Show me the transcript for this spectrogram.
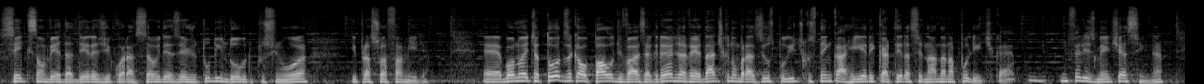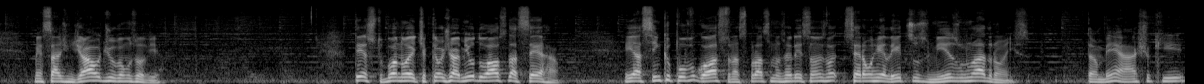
Sei que são verdadeiras de coração e desejo tudo em dobro para o senhor e para sua família. É, boa noite a todos. Aqui é o Paulo de Várzea Grande. A verdade é que no Brasil os políticos têm carreira e carteira assinada na política. É, infelizmente é assim, né? Mensagem de áudio, vamos ouvir. Texto, boa noite. Aqui é o Jamil do Alto da Serra. E é assim que o povo gosta. Nas próximas eleições serão reeleitos os mesmos ladrões. Também acho que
